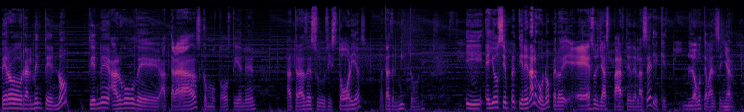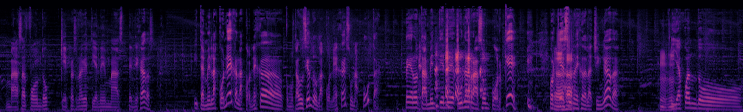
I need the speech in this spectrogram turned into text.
Pero realmente no, tiene algo de atrás, como todos tienen, atrás de sus historias, atrás del mito, ¿no? Y ellos siempre tienen algo, ¿no? Pero eso ya es parte de la serie, que luego te va a enseñar más a fondo qué personaje tiene más pendejadas. Y también la coneja, la coneja, como estaba diciendo, la coneja es una puta. Pero también tiene una razón por qué. Porque es una hija de la chingada. Y ya cuando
